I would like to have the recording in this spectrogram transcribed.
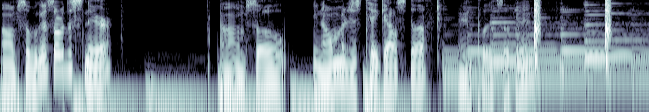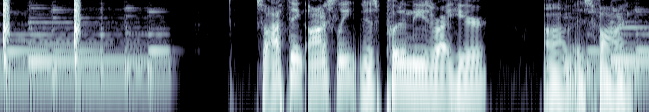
um so we're gonna start with the snare um so you know i'm gonna just take out stuff and put stuff in so i think honestly just putting these right here um is fine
